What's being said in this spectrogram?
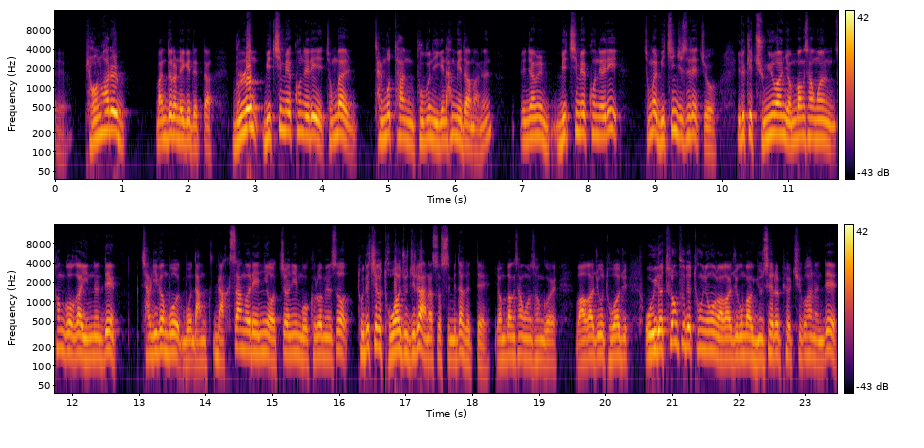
예, 변화를 만들어내게 됐다. 물론 미치 메코넬이 정말 잘못한 부분이긴 합니다만은 왜냐하면 미치 메코넬이 정말 미친 짓을 했죠. 이렇게 중요한 연방 상원 선거가 있는데 자기가 뭐, 뭐 낙, 낙상을 했니 어쩌니 뭐 그러면서 도대체가 도와주지를 않았었습니다. 그때 연방 상원 선거에 와가지고 도와주, 오히려 트럼프 대통령은 와가지고 막 유세를 펼치고 하는데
